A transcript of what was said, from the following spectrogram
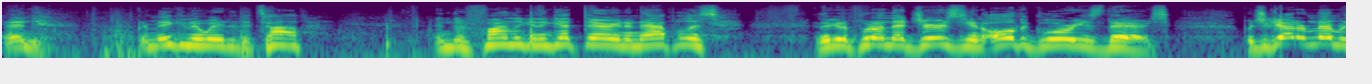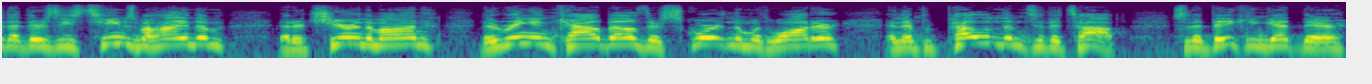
and they're making their way to the top and they're finally gonna get there in Annapolis and they're gonna put on that jersey and all the glory is theirs. But you gotta remember that there's these teams behind them that are cheering them on, they're ringing cowbells, they're squirting them with water, and they're propelling them to the top so that they can get there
